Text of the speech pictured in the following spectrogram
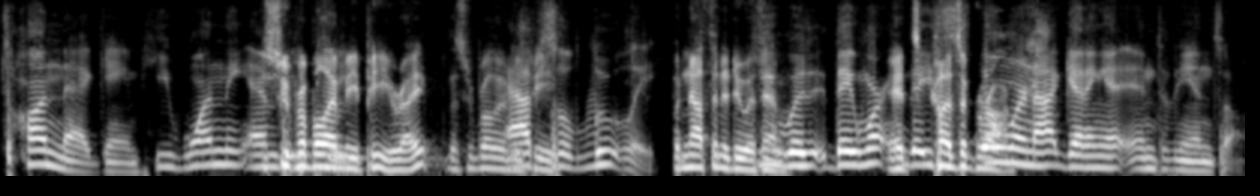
ton that game. He won the MVP. Super Bowl MVP, right? The Super Bowl MVP, Absolutely. but nothing to do with He him. was, they weren't. It's they still were not getting it into the end zone.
